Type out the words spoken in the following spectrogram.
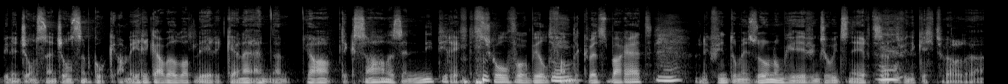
binnen Johnson Johnson heb ik ook Amerika wel wat leren kennen. En, en ja, Texanen zijn niet direct het schoolvoorbeeld van de kwetsbaarheid. En ik vind om in zo'n omgeving zoiets neer te zetten, vind ik echt wel eh,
